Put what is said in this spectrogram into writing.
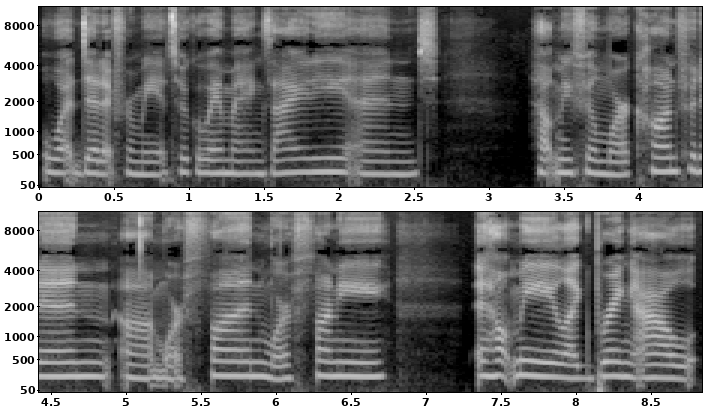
what did it for me. It took away my anxiety and helped me feel more confident, uh, more fun, more funny. It helped me like bring out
